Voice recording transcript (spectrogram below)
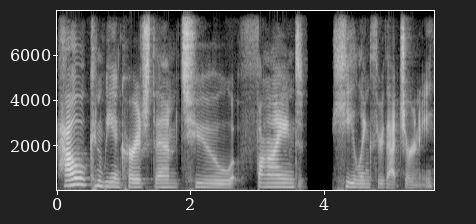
How can we encourage them to find healing through that journey?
